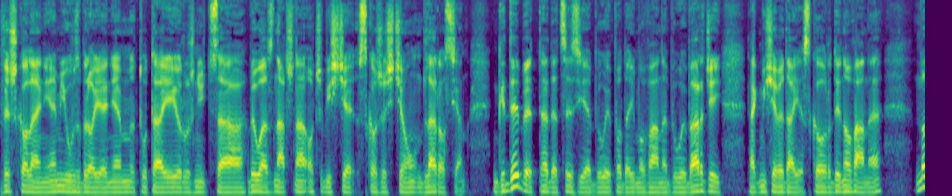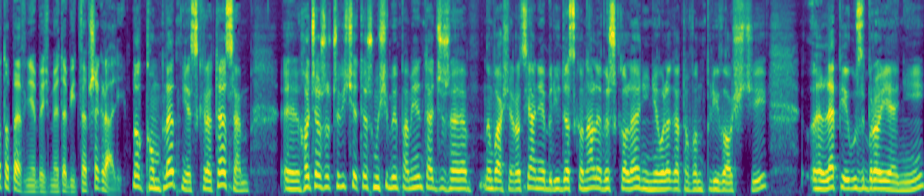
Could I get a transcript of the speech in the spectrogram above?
wyszkoleniem i uzbrojeniem tutaj różnica była znaczna, oczywiście z korzyścią dla Rosjan. Gdyby te decyzje były podejmowane, były bardziej, tak mi się wydaje, skoordynowane, no to pewnie byśmy tę bitwę przegrali. No kompletnie z kretesem, y, chociaż oczywiście też musimy pamiętać, że no właśnie Rosjanie byli doskonale wyszkoleni, nie ulega to wątpliwości, lepiej uzbrojeni,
